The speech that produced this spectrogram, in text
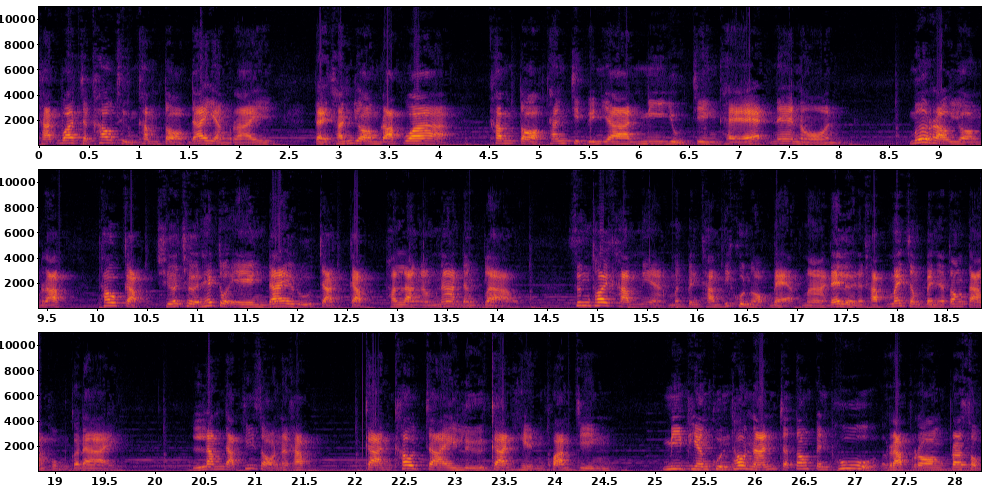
ชัดว่าจะเข้าถึงคำตอบได้อย่างไร แต่ฉันยอมรับว่าคำตอบทางจิตวิญญาณมีอยู่จริงแท้แน่นอน เมื่อเรายอมรับ เท่ากับเชื้อเชิญให้ตัวเองได้รู้จักกับพลังอำนาจดังกล่าว ซึ่งถ้อยคำเนี่ยมันเป็นคำที่คุณออกแบบมาได้เลยนะครับ ไม่จำเป็นจะต้องตามผมก็ได้ลำดับที่สองนะครับ การเข้าใจหรือการเห็นความจริง มีเพียงคุณเท่านั้นจะต้องเป็นผู้รับรองประสบ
